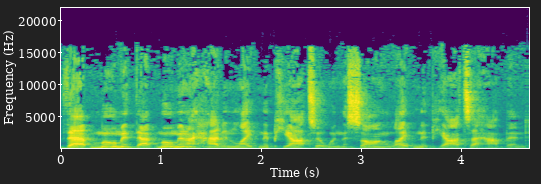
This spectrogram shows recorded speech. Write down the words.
that moment that moment i had in light in the piazza when the song light in the piazza happened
